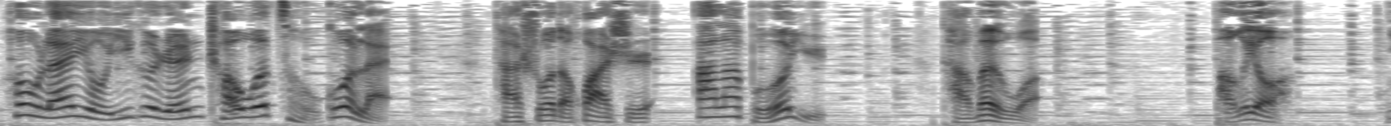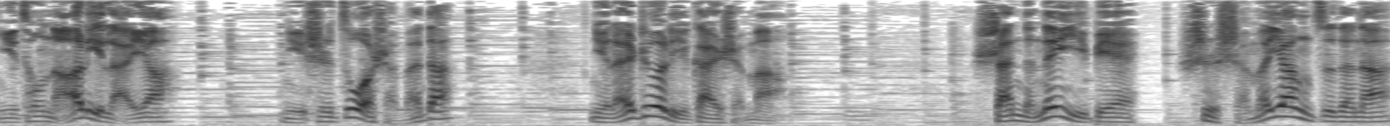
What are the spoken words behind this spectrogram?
后来有一个人朝我走过来，他说的话是阿拉伯语，他问我：“朋友，你从哪里来呀？”你是做什么的？你来这里干什么？山的那一边是什么样子的呢？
